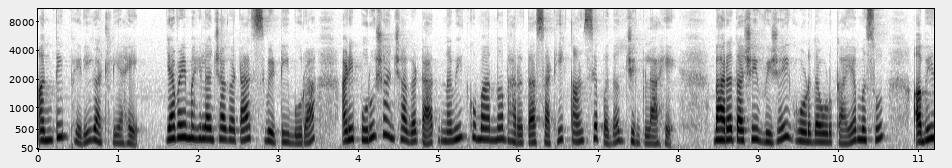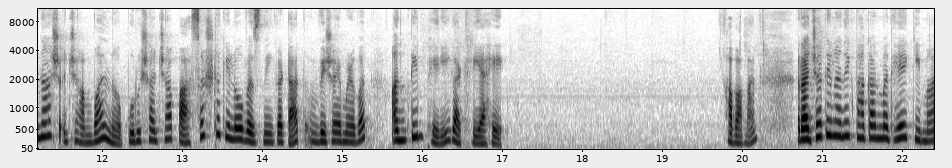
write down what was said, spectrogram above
अंतिम फेरी गाठली आहे. यावेळी महिलांच्या गटात स्वीटी बुरा आणि पुरुषांच्या गटात नवीन कुमारनं भारतासाठी कांस्य पदक जिंकलं आहे. भारताची विजयी घोडदौड कायम असून अभिनाश जामवालनं पुरुषांच्या पासष्ट किलो वजनी गटात विजय मिळवत अंतिम फेरी गाठली आहे. हवामान राज्यातील अनेक भागांमध्ये किमान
